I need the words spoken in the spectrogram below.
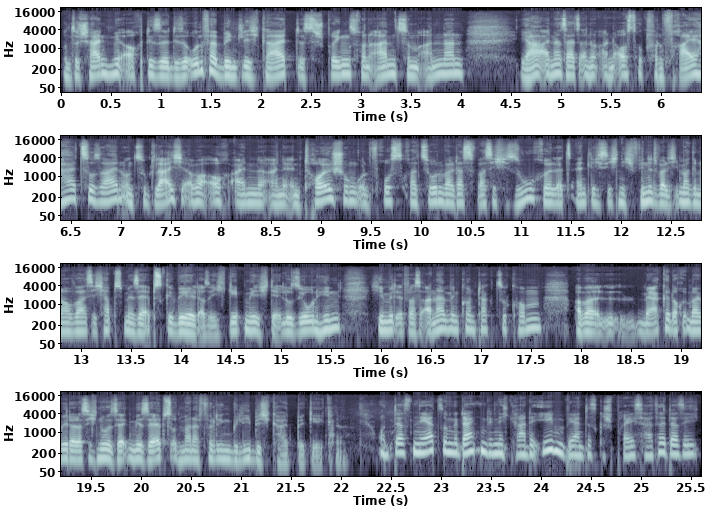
Und so scheint mir auch diese, diese Unverbindlichkeit des Springens von einem zum anderen, ja, einerseits ein, ein Ausdruck von Freiheit zu sein und zugleich aber auch eine, eine Enttäuschung und Frustration, weil das, was ich suche, letztendlich sich nicht findet, weil ich immer genau weiß, ich habe es mir selbst gewählt. Also ich gebe mich der Illusion hin, hier mit etwas anderem in Kontakt zu kommen, aber merke doch immer wieder, dass ich nur se mir selbst und meiner völligen Beliebigkeit begegne. Und das nährt so einen Gedanken, den ich gerade eben während des Gesprächs hatte, dass ich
